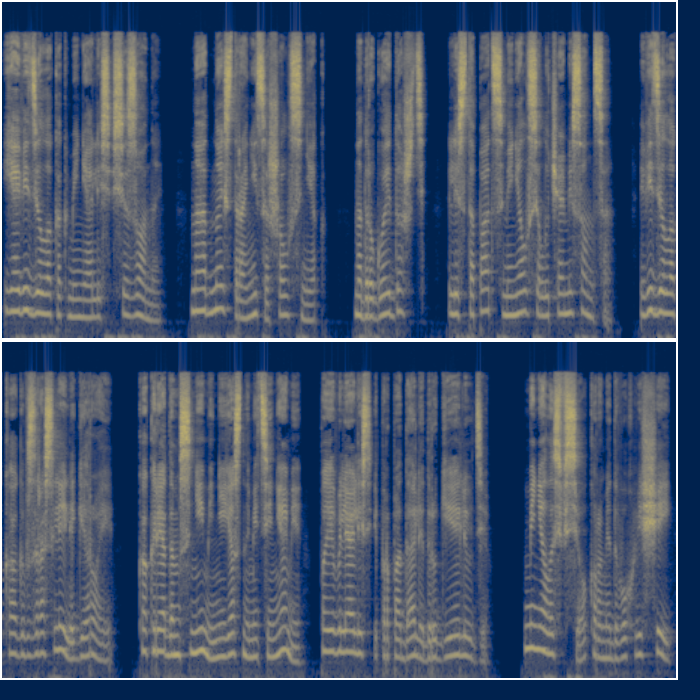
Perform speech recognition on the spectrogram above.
Я видела, как менялись сезоны. На одной странице шел снег, на другой — дождь. Листопад сменялся лучами солнца. Видела, как взрослели герои, как рядом с ними неясными тенями появлялись и пропадали другие люди. Менялось все, кроме двух вещей,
